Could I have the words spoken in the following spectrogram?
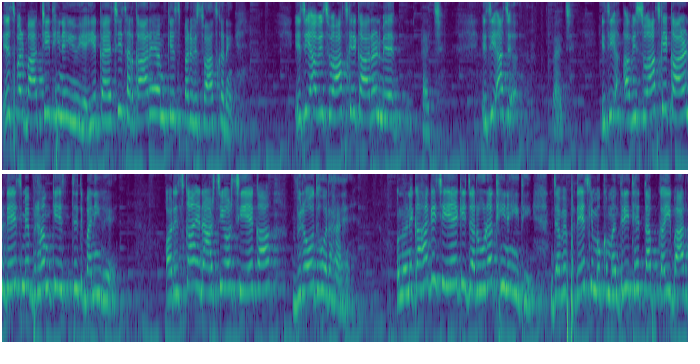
इस पर बातचीत ही नहीं हुई है। ये कैसी सरकार है, हम किस पर विश्वास करें? इसी अविश्वास के कारण इसी पैच इसी अविश्वास के कारण देश में भ्रम की स्थिति बनी हुई है और इसका एनआरसी और सीए का विरोध हो रहा है। उन्होंने कहा कि सीए की ज़रूरत ही नहीं थी। जब वे प्रदेश के मुख्यमंत्री थे, तब कई बार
